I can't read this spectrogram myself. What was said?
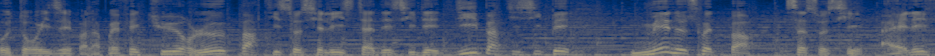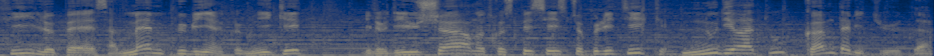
autorisée par la préfecture. Le Parti socialiste a décidé d'y participer mais ne souhaite pas s'associer à LFI. Le PS a même publié un communiqué. Elodie Huchard, notre spécialiste politique, nous dira tout comme d'habitude.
